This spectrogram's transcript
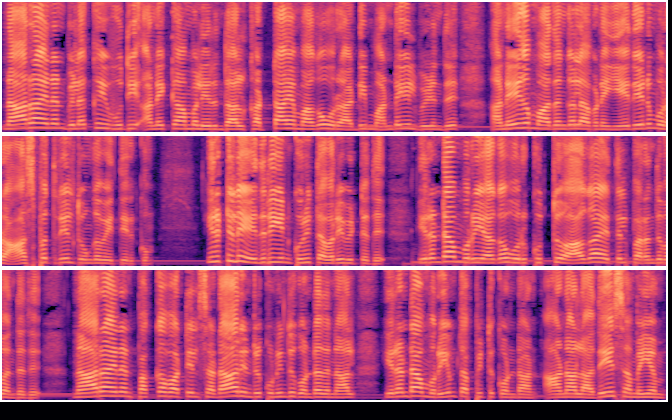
நாராயணன் விளக்கை ஊதி அணைக்காமல் இருந்தால் கட்டாயமாக ஒரு அடி மண்டையில் விழுந்து அநேக மாதங்கள் அவனை ஏதேனும் ஒரு ஆஸ்பத்திரியில் தூங்க வைத்திருக்கும். இருட்டிலே எதிரியின் குறி தவறிவிட்டது. இரண்டாம் முறையாக ஒரு குத்து ஆகாயத்தில் பறந்து வந்தது. நாராயணன் பக்கவாட்டில் சடார் என்று குனிந்து கொண்டதனால் இரண்டாம் முறையும் தப்பித்து கொண்டான். ஆனால் அதே சமயம்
